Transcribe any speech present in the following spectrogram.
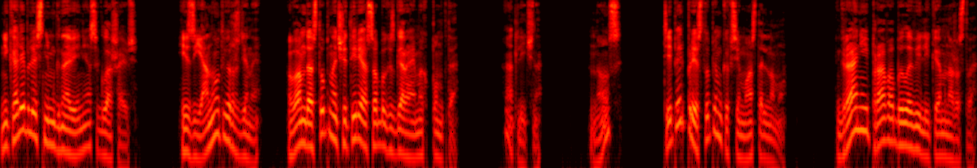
Не колеблясь ни мгновения, соглашаюсь. Изъяны утверждены. Вам доступно четыре особых сгораемых пункта. Отлично. Ну-с, теперь приступим ко всему остальному. Граней права было великое множество.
